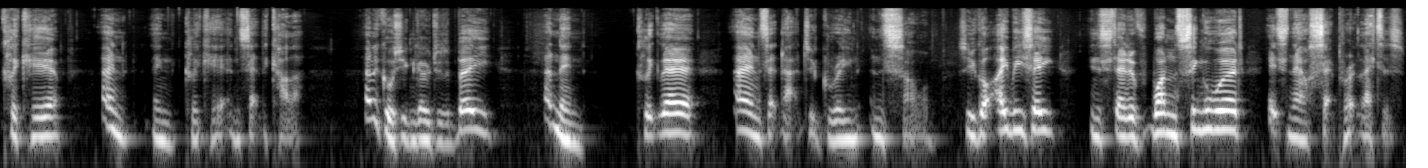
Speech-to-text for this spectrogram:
click here and then click here and set the colour. And of course you can go to the B and then click there and set that to green and so on. So you've got ABC instead of one single word, it's now separate letters.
